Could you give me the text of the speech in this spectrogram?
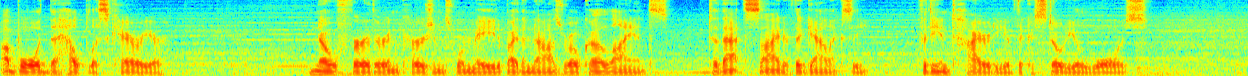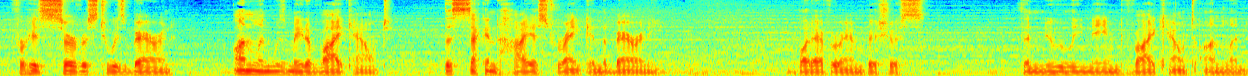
aboard the helpless carrier. No further incursions were made by the Naaz-Rokha Alliance to that side of the galaxy for the entirety of the Custodial Wars. For his service to his Baron, Unlenn was made a Viscount the second highest rank in the barony. But ever ambitious, the newly named Viscount Unlenn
